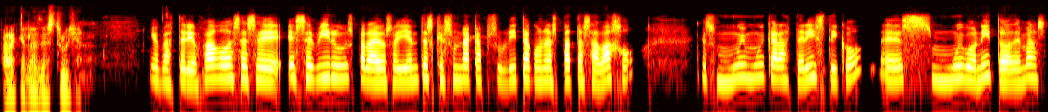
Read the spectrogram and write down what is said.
para que las destruyan. El bacteriófago es ese, ese virus para los oyentes que es una capsulita con unas patas abajo. Es muy, muy característico. Es muy bonito, además.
